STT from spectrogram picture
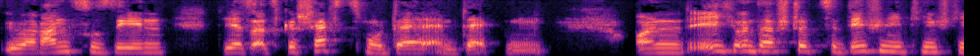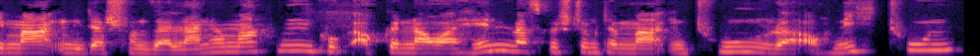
überrannt zu sehen, die das als Geschäftsmodell entdecken. Und ich unterstütze definitiv die Marken, die das schon sehr lange machen, guck auch genauer hin, was bestimmte Marken tun oder auch nicht tun.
